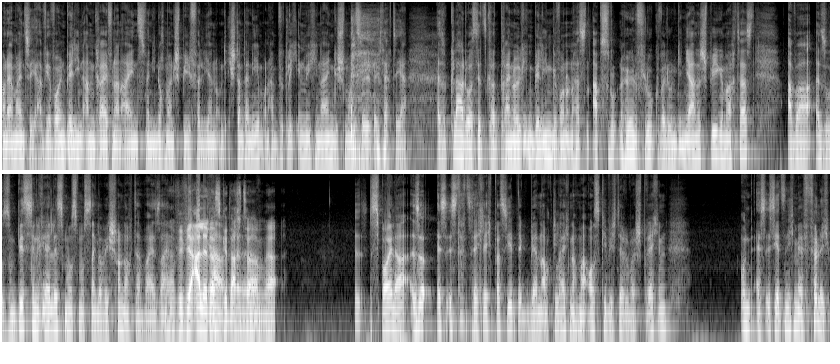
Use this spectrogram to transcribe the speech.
Und er meinte, ja, wir wollen Berlin angreifen an eins, wenn die noch mal ein Spiel verlieren. Und ich stand daneben und habe wirklich in mich hineingeschmunzelt. weil ich dachte, ja, also klar, du hast jetzt gerade 3-0 gegen Berlin gewonnen und hast einen absoluten Höhenflug, weil du ein geniales Spiel gemacht hast. Aber also so ein bisschen Realismus muss da, glaube ich, schon noch dabei sein. Ja, wie wir alle ja, das gedacht äh, haben, ja. Spoiler, also es ist tatsächlich passiert. Wir werden auch gleich noch mal ausgiebig darüber sprechen. Und es ist jetzt nicht mehr völlig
